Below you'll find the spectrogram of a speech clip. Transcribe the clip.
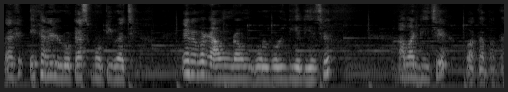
তার, এখানে লোটাস মোটিভ আছে। এখানে আবার রাউন্ড রাউন্ড গোল গোল দিয়ে দিয়েছে। আবার নিচে পাতা পাতা।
